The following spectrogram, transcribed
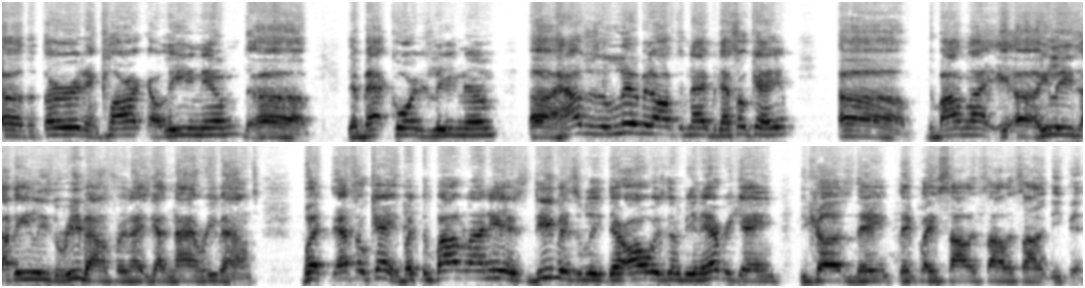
uh, the third and Clark are leading them. Uh, their backcourt is leading them. Uh, Hauser's a little bit off tonight, but that's okay. Uh, the bottom line, uh, he leads. I think he leads the rebounds for tonight. He's got nine rebounds, but that's okay. But the bottom line is, defensively, they're always going to be in every game because they they play solid, solid, solid defense.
